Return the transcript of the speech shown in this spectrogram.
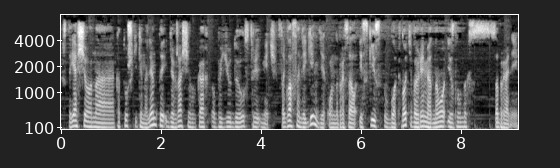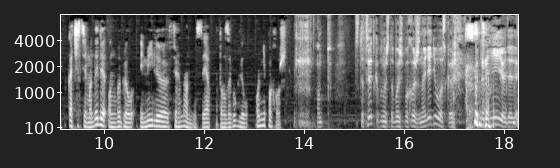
стоящего на катушке киноленты и держащего в руках обоюдоострый меч. Согласно легенде, он набросал эскиз в блокноте во время одного из лунных собраний. В качестве модели он выбрал Эмилио Фернандеса. Я потом загуглил. Он не похож. Он статуэтка, потому что больше похожа на дядю Оскар. Это не ее дядя.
